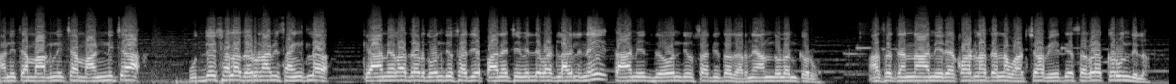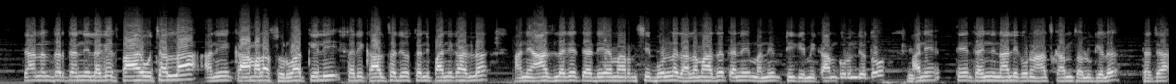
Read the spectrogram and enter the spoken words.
आणि त्या मागणीच्या मांडणीच्या उद्देशाला धरून आम्ही सांगितलं की आम्हाला जर दोन दिवसात हे पाण्याची विल्हेवाट लागली नाही तर आम्ही दोन दिवसात इथं धरणे आंदोलन करू. असं त्यांना आम्ही रेकॉर्डला त्यांना व्हॉट्सअप हे ते सगळं करून दिलं. त्यानंतर त्यांनी लगेच पाय उचलला आणि कामाला सुरुवात केली. तरी कालचा दिवस त्यांनी पाणी काढलं आणि आज लगेच त्या डीएमआरशी बोलणं झालं माझं. त्यांनी म्हणे ठीक आहे मी काम करून देतो. आणि ते त्यांनी नाली करून आज काम चालू केलं. त्याच्या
